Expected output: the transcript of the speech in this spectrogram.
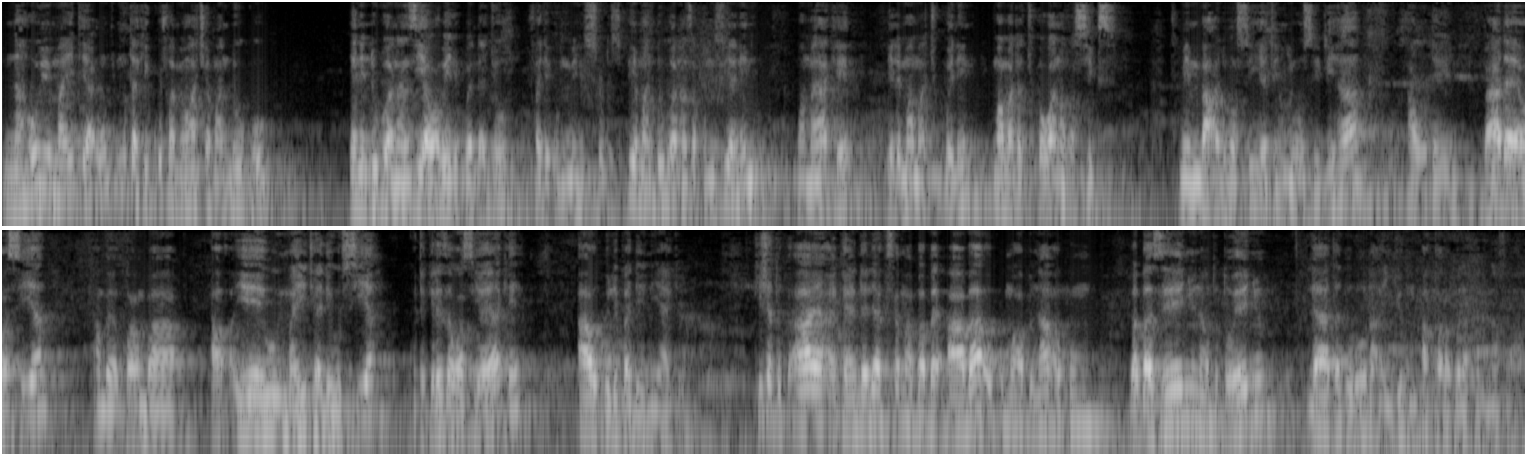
na huyu maiti mtu akikufa amewacha mandugu yani ndugu anaanzia wawili kwenda juu fali ummihi sudus. Pia mandugu anaweza kumzia nini? Mama yake ile mama achukue nini? Mama atachukua 1 over 6 min ba'd wasiyatin yusi biha au dain baada ya wasia ambayo kwamba yeye huyu maiti alihusia kutekeleza wasia yake au kulipa deni yake. Kisha tukaya akaendelea kusema baba abaukum wa abnaukum baba zenyu na watoto wenyu la taduruna ayyuhum aqrabu lakum naf'a.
